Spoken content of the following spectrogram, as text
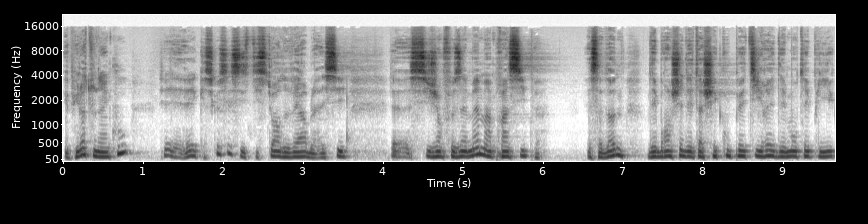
Et puis là, tout d'un coup, eh, qu'est-ce que c'est cette histoire de verbes là? Et si, euh, si j'en faisais même un principe? Et ça donne débrancher, détacher, couper, tirer, démonter, plier.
